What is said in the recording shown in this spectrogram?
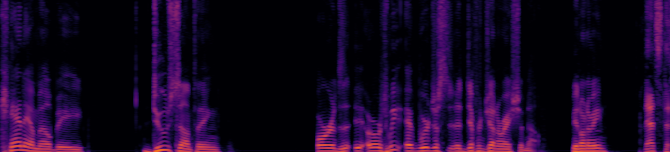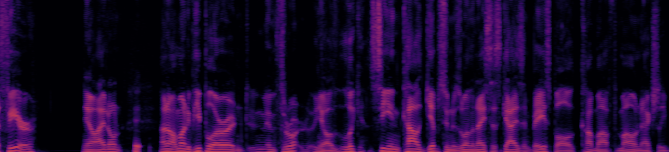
can MLB do something or is or is we we're just a different generation now? You know what I mean? That's the fear. You know, I don't, I don't know how many people are, in, in thro- you know, look seeing Kyle Gibson, who's one of the nicest guys in baseball, come off the mound, actually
